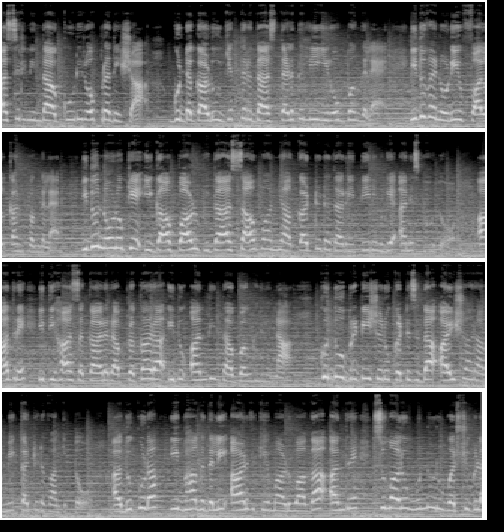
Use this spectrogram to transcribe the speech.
ಹಸಿರಿನಿಂದ ಕೂಡಿರೋ ಪ್ರದೇಶ. ಗುಡ್ಡಗಾಡು ಎತ್ತರದ ಸ್ಥಳದಲ್ಲಿ ಇರೋ ಬಂಗಲೆ. ಇದುವೇ ನೋಡಿ ಫಾಲ್ಕನ್ ಬಂಗಲೆ ಇದು ನೋಡೋಕೆ ಈಗ ಪಾಳು ಬಿದ್ದ ಸಾಮಾನ್ಯ ಕಟ್ಟಡದ ರೀತಿ ನಿಮಗೆ ಅನಿಸಬಹುದು. ಆದ್ರೆ ಇತಿಹಾಸಕಾರರ ಪ್ರಕಾರ ಇದು ಅಂದಿದ್ದ ಬಂಗಲೆಯಲ್ಲ. ಖುದ್ದು ಬ್ರಿಟಿಷರು ಕಟ್ಟಿಸಿದ ಐಷಾರಾಮಿ ಕಟ್ಟಡವಾಗಿತ್ತು. ಅದು ಕೂಡ ಈ ಭಾಗದಲ್ಲಿ ಆಳ್ವಿಕೆ ಮಾಡುವಾಗ ಅಂದ್ರೆ ಸುಮಾರು ಮುನ್ನೂರು ವರ್ಷಗಳ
